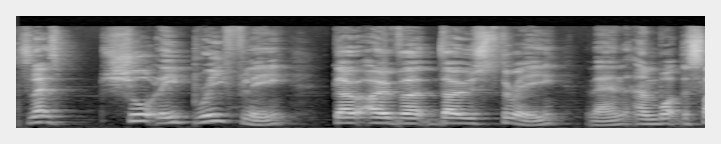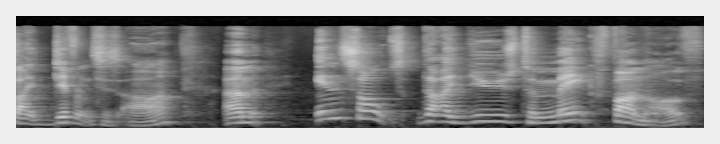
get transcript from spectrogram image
So, let's shortly, briefly go over those three then and what the slight differences are. Um, insults that are used to make fun of,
